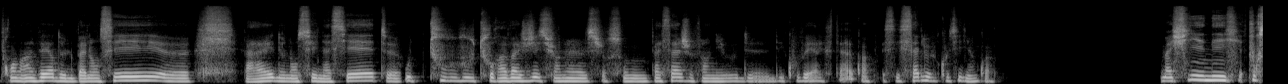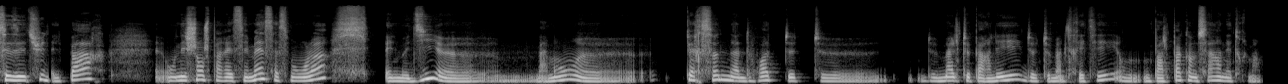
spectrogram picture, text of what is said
prendre un verre, de le balancer, euh, pareil, de lancer une assiette, euh, ou tout, tout ravager sur, sur son passage, enfin au niveau de, des couverts, etc. C'est ça le quotidien, quoi. Ma fille est née pour ses études, elle part. On échange par SMS à ce moment-là. Elle me dit, euh, maman, personne n'a le droit de te, de mal te parler, de te maltraiter. On ne parle pas comme ça à un être humain.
